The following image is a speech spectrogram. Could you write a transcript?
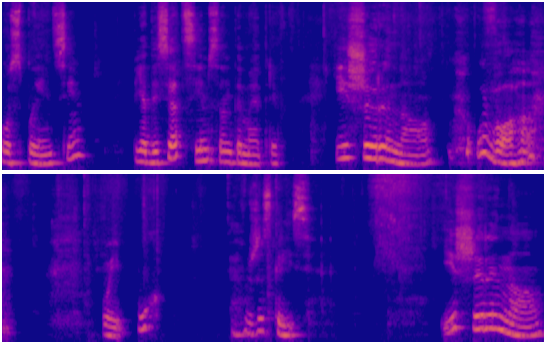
по спинці 57 см. І ширина, увага! Ой, пух вже скрізь. І ширина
